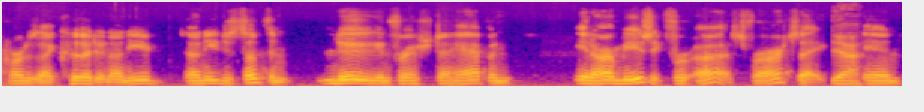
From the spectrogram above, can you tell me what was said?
hard as I could, and I needed I needed something new and fresh to happen in our music for us, for our sake yeah. and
